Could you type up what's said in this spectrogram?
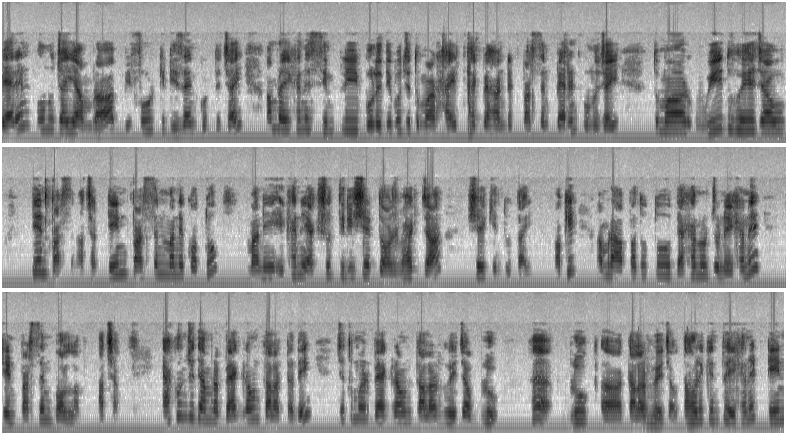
প্যারেন্ট অনুযায়ী আমরা বিফোরকে ডিজাইন করতে চাই, আমরা এখানে সিম্পলি বলে দিব যে তোমার হাইট থাকবে হান্ড্রেড পার্সেন্ট প্যারেন্ট অনুযায়ী তোমার উইথ হয়ে যাও টেন পার্সেন্ট আচ্ছা টেন পার্সেন্ট মানে কত? মানে এখানে একশো তিরিশের দশ ভাগ যা, সে কিন্তু তাই। ওকে আমরা আপাতত দেখানোর জন্য এখানে টেন পার্সেন্ট বললাম। আচ্ছা এখন যদি আমরা ব্যাকগ্রাউন্ড কালারটা দিই, যে তোমার ব্যাকগ্রাউন্ড কালার হয়ে যাও ব্লু হ্যাঁ ব্লু কালার হয়ে যাও। তাহলে কিন্তু এখানে টেন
